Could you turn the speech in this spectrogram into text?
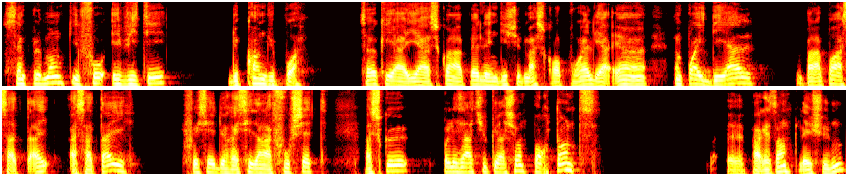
simplement qu'il faut éviter de prendre du poids. C'est vrai qu'il y, y, a ce qu'on appelle l'indice de masse corporelle. Il y a un, un, poids idéal par rapport à sa taille. À sa taille, il faut essayer de rester dans la fourchette parce que pour les articulations portantes, euh, par exemple les genoux,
